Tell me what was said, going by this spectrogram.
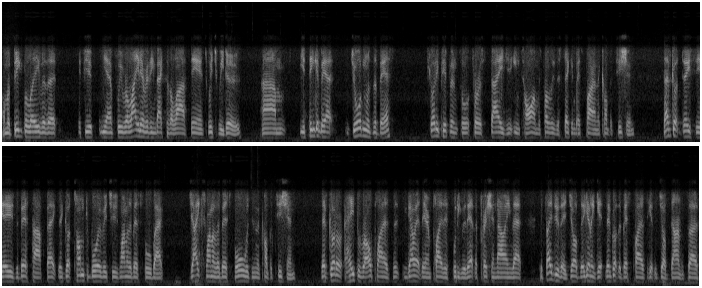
I'm a big believer that if you, you know, if we relate everything back to the last dance, which we do, um, you think about Jordan was the best. Scottie Pippen for, for a stage in time was probably the second best player in the competition. They've got DCE, who's the best halfback. They've got Tom Trbojevic, who's one of the best fullbacks. Jake's one of the best forwards in the competition. They've got a heap of role players that can go out there and play their footy without the pressure, knowing that if they do their job, they're going to get. They've got the best players to get the job done. So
